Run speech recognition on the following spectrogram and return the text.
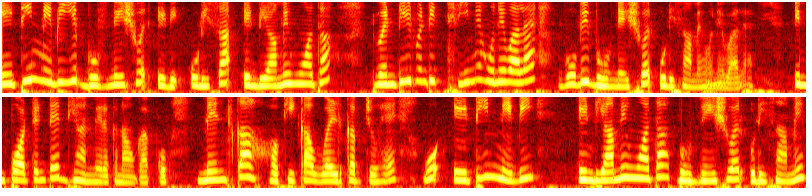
18 में भी ये भुवनेश्वर उड़ीसा, इंडिया में हुआ था। 2023 में होने वाला है, वो भी भुवनेश्वर, उड़ीसा में होने वाला है। इंपॉर्टेंट है, ध्यान में रखना होगा आपको। मेंस का हॉकी का वर्ल्ड कप जो है, वो 18 में भी इंडिया में हुआ था, भुवनेश्वर, उड़ीसा में।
